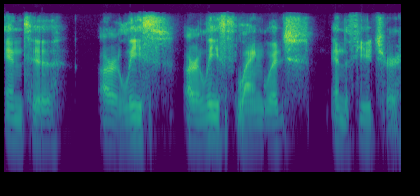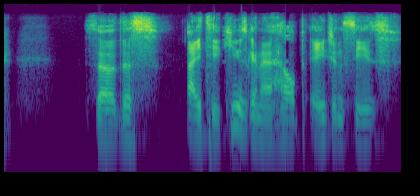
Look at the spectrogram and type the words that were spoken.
into our lease our lease language in the future. So this ITQ is going to help agencies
